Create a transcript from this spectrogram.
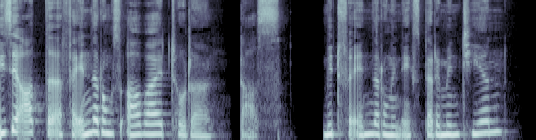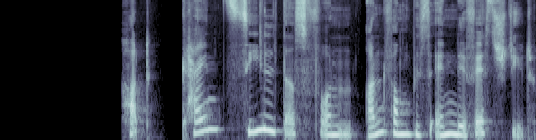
Diese Art der Veränderungsarbeit oder das mit Veränderungen experimentieren hat kein Ziel, das von Anfang bis Ende feststeht.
